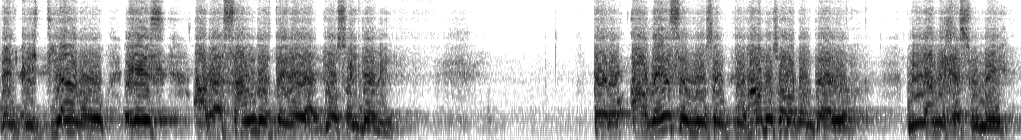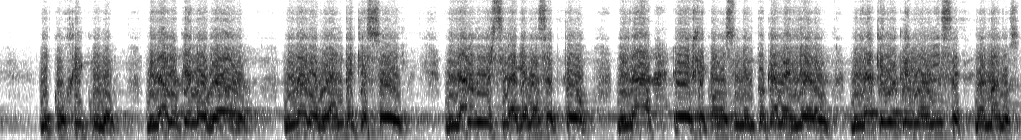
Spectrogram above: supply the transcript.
del cristiano es abrazando esta idea, yo soy débil. Pero a veces nos empujamos a lo contrario. Mira mi Jesumé, mi currículo, mira lo que he logrado, mira lo grande que soy, mira la universidad que me aceptó, mira el reconocimiento que me dieron, mira aquello que yo hice. No, hermanos,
